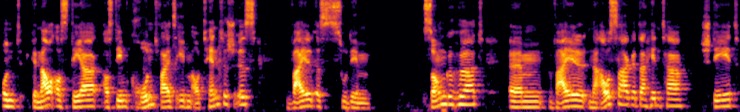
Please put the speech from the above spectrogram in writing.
und genau aus der, aus dem Grund, weil es eben authentisch ist, weil es zu dem Song gehört, ähm, weil eine Aussage dahinter steht.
